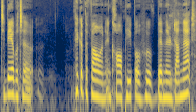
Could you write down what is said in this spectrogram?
to be able to pick up the phone and call people who've been there, done that,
